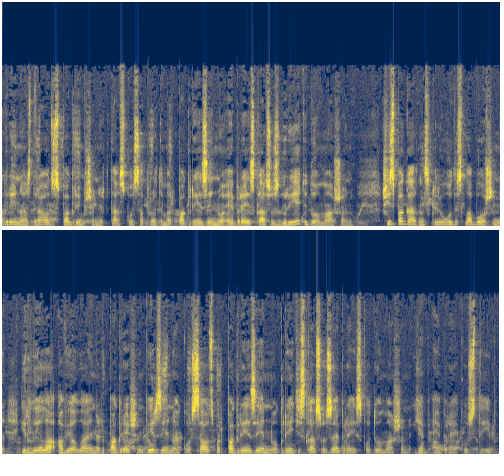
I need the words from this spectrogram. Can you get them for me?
agrīnās draudzes pagrimšana ir tas, ko saprotam ar pagriezienu no ebrejiskās uz grieķu domāšanu. Šīs pagātnes kļūdas labošana ir lielā aviolainera pagriešana virzienā, ko sauc par pagriezienu no grieķiskās uz ebrejisko domāšanu, jeb ebreju kustību.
